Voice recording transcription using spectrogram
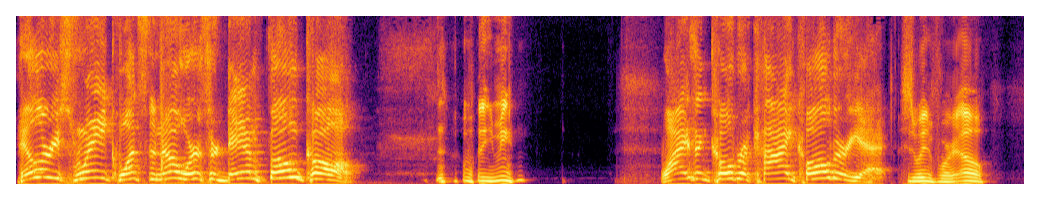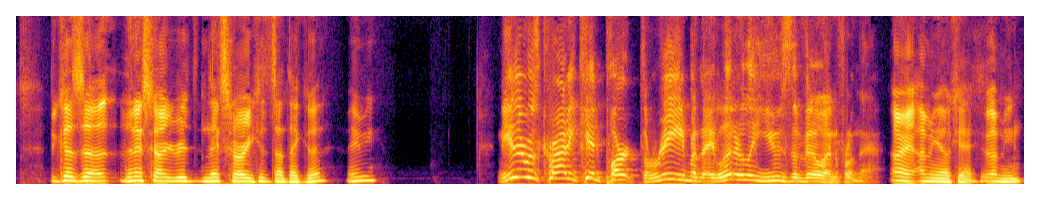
Hilary Swank wants to know where's her damn phone call. what do you mean? Why isn't Cobra Kai called her yet? She's waiting for it. Oh, because uh, the next car, the next car, kid's not that good. Maybe. Neither was Karate Kid Part Three, but they literally used the villain from that. All right. I mean, okay. I mean,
